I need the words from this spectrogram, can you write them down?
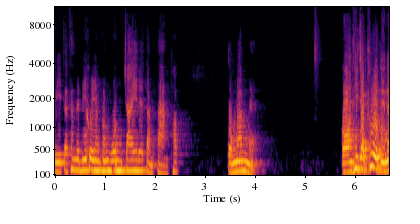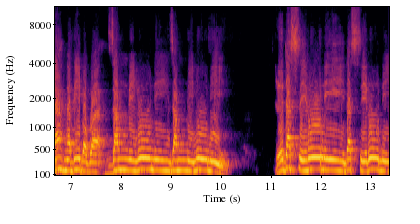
บี แต่ท่านนบีก็ยังกังวลใจอะไรต่าง ๆ ครับ ตรงนั้นเนี่ยก่อนที่จะพูดเนี่ยนะนบีบอกว่าซัมมิลูนีซัมมิลูนีหรือดัสซิรูนีดัสซิรูนี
